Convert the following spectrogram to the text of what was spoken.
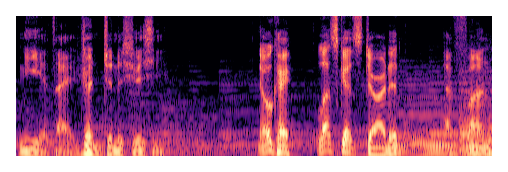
你也在认真的学习。Okay, let's get started. Have fun.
